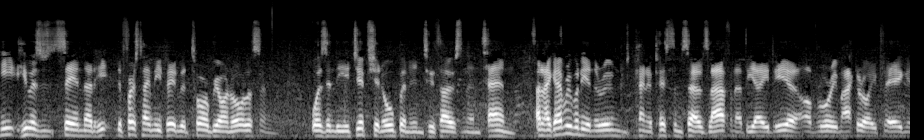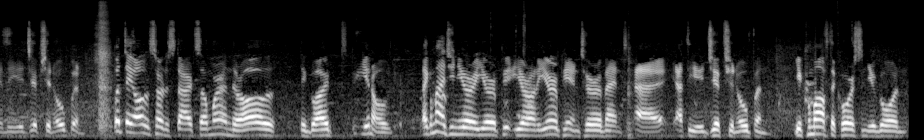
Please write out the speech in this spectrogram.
he he was saying that he the first time he played with Thorbjorn Olesen was in the Egyptian Open in 2010. And like everybody in the room kind of pissed themselves laughing at the idea of Rory McIlroy playing in the Egyptian Open. But they all sort of start somewhere and they're all, they go out, you know, like imagine you're a Europe, you're on a European tour event uh, at the Egyptian Open. You come off the course and you're going,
